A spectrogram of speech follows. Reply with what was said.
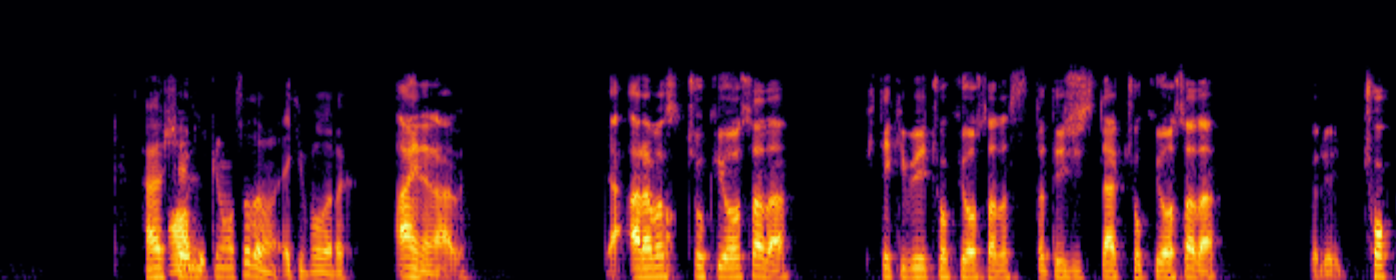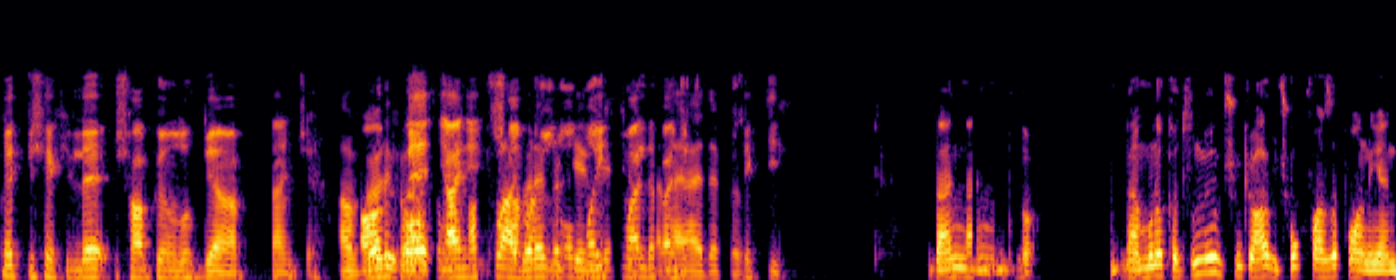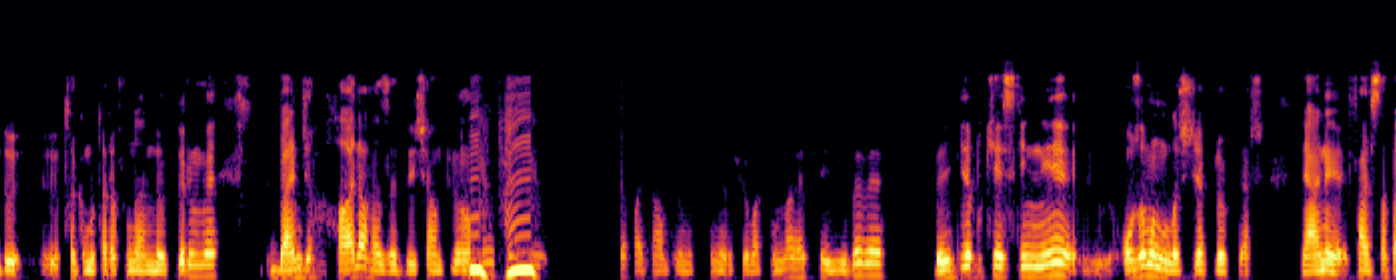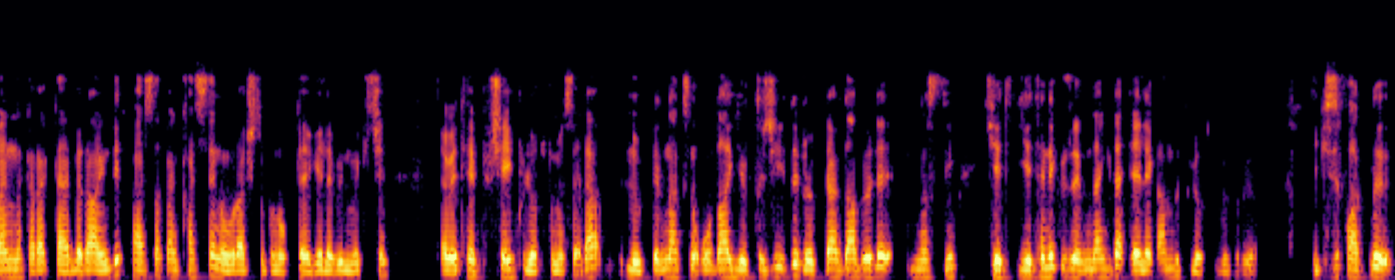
Her şey Abi. düzgün olsa da mı ekip olarak? Aynen abi. Ya arabası çok iyi olsa da pit ekibi çok iyi olsa da stratejistler çok iyi olsa da böyle çok net bir şekilde şampiyon olur diyemem bence. Abi Abi böyle bir ve yani şampiyon olma ihtimali de ben bence çok yüksek değil. Ben buna, ben buna katılmıyorum çünkü abi çok fazla puanı yendi e, takımı tarafından Lökler'in ve bence hala hazır değil şampiyon defa şampiyonluk için yarışıyor. Bak bunlar hep tecrübe ve belki de bu keskinliğe e, o zaman ulaşacak Lökler. Yani Verstappen'le karakterleri aynı değil. Verstappen kaç sene uğraştı bu noktaya gelebilmek için. Evet hep şey pilottu mesela. Lökler'in aksine o daha yırtıcıydı. Lökler daha böyle nasıl diyeyim yet- yetenek üzerinden giden elegan bir pilot gibi duruyor. İkisi farklı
